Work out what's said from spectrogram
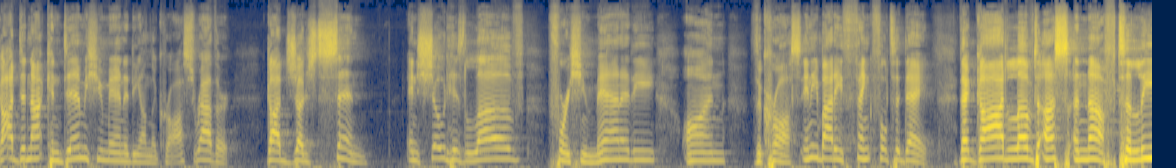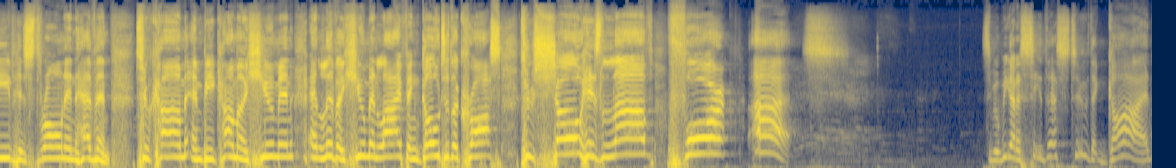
God did not condemn humanity on the cross, rather, God judged sin and showed his love for humanity on the cross. Anybody thankful today that God loved us enough to leave his throne in heaven, to come and become a human and live a human life and go to the cross to show his love for us. See, but we got to see this too that God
